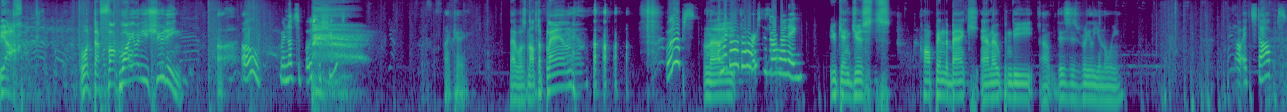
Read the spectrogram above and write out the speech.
Yeah. What the fuck? Why are you shooting? Oh, we're not supposed to shoot? Okay. That was not the plan. Whoops! no, oh my you, god, the horses are running. you can just hop in the back and open the... Oh, this is really annoying. Oh, it stopped.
